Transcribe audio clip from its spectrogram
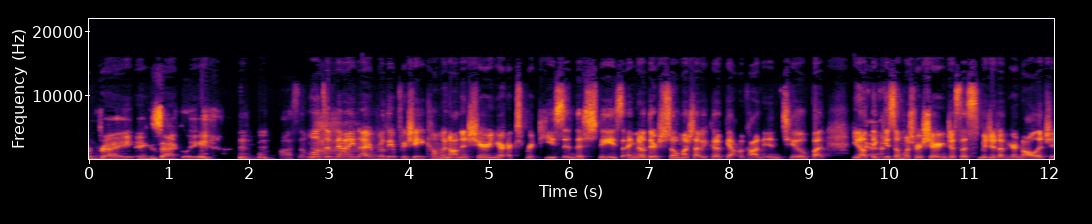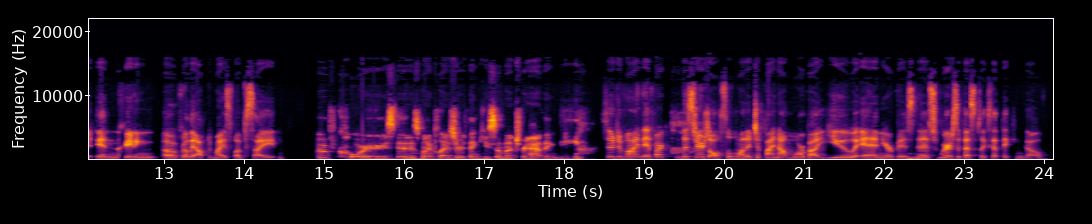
Right. Exactly. awesome. Well, Divine, I really appreciate you coming on and sharing your expertise in this space. I know there's so much that we could have gotten into, but you know, yeah. thank you so much for sharing just a smidget of your knowledge in creating a really optimized website. Of course. It is my pleasure. Thank you so much for having me. So, Divine, if our listeners also wanted to find out more about you and your business, where's the best place that they can go?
